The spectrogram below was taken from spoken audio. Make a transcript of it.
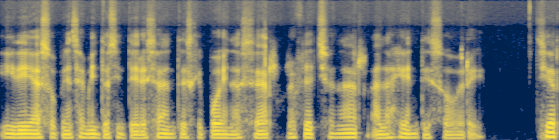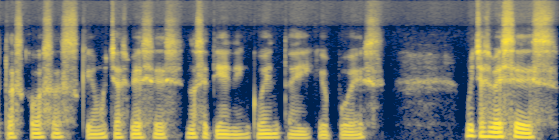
ideas o pensamientos interesantes que pueden hacer reflexionar a la gente sobre ciertas cosas que muchas veces no se tienen en cuenta y que pues muchas veces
